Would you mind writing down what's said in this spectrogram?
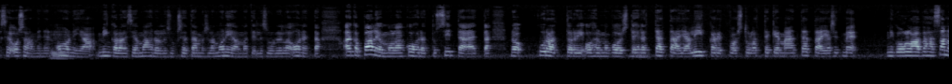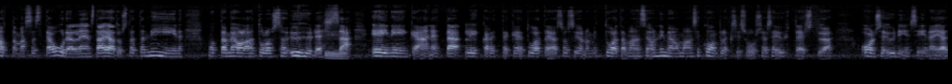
se osaaminen Mm. on ja minkälaisia mahdollisuuksia tämmöisellä moniammatillisuudella on. Että aika paljon me ollaan kohdattu sitä, että no kuraattoriohjelma voisi tehdä tätä ja liikkarit voisi tulla tekemään tätä ja sitten me niin ollaan vähän sanottamassa sitä uudelleen sitä ajatusta, että niin, mutta me ollaan tulossa yhdessä, Mm. ei niinkään, että liikkarit tekee tuota ja sosionomit tuota, vaan se on nimenomaan se kompleksisuus ja se yhteistyö on se ydin siinä. Ja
